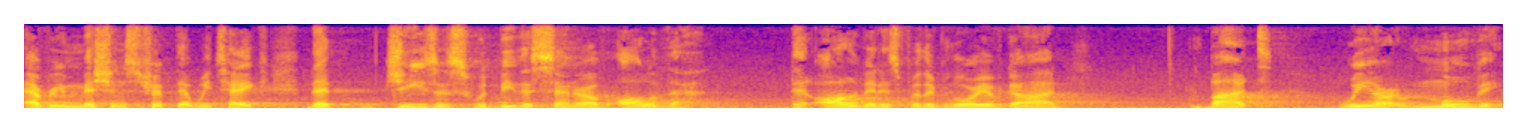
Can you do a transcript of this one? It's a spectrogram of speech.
every missions trip that we take, that Jesus would be the center of all of that, that all of it is for the glory of God. But we are moving.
